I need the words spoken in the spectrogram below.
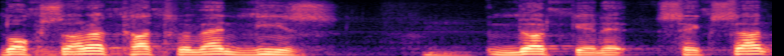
90'a katreven diz. 4 kere 80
